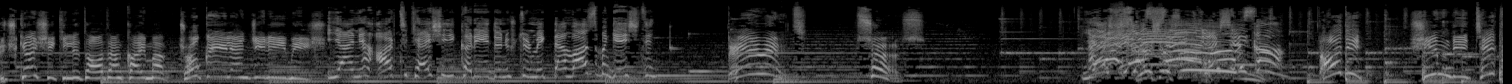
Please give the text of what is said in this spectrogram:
üçgen şekilli dağdan kaymak çok eğlenceliymiş. Yani artık her şeyi kareye dönüştürmekten vaz mı geçtin? Evet. Söz. Yaşasın! Yaşasın! Hadi şimdi tekrar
